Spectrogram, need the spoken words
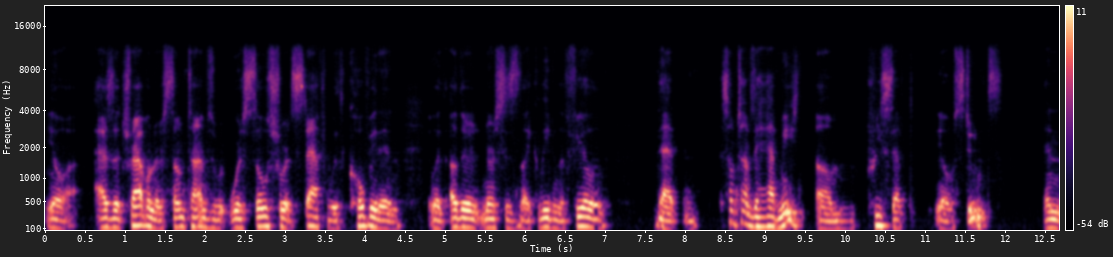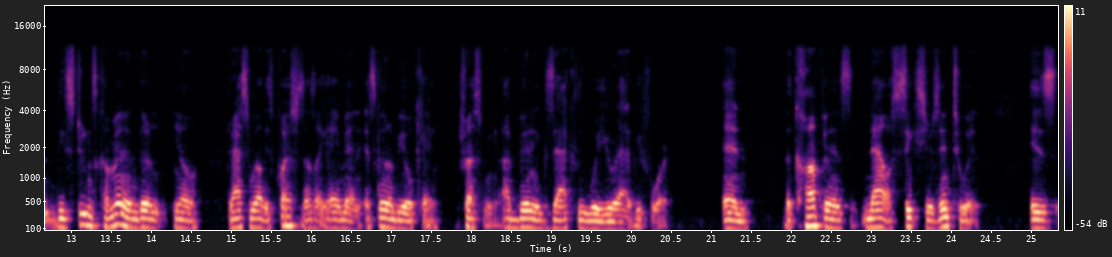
you know as a travel nurse sometimes we're so short staffed with covid and with other nurses like leaving the field that sometimes they have me um, precept you know students. And these students come in and they're you know they're asking me all these questions. I was like hey man it's to be okay. Trust me. I've been exactly where you were at before. And the confidence now six years into it is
